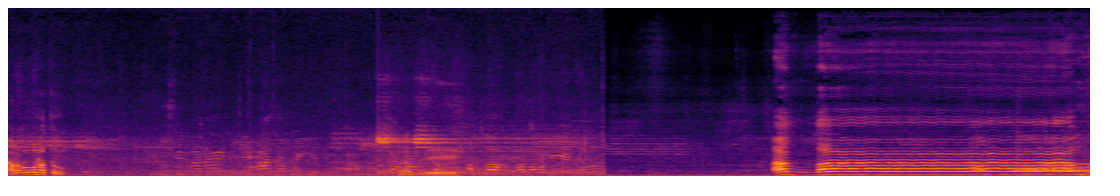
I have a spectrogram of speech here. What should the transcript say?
আমরা পাবো না তো? আল্লাহু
